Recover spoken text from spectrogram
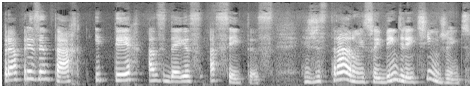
para apresentar e ter as ideias aceitas. Registraram isso aí bem direitinho, gente?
